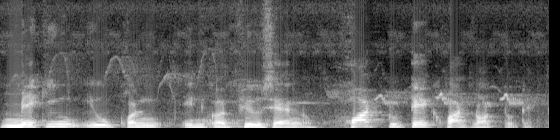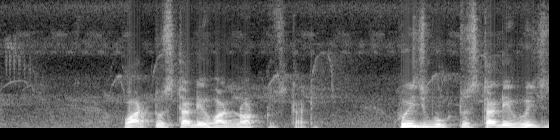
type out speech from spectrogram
making you con in confusion what to take what not to take. What to study what not to study which book to study which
